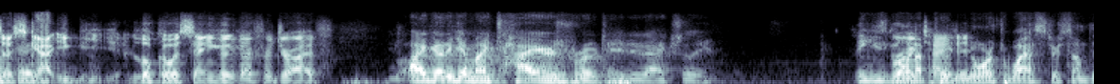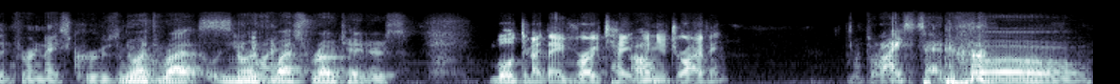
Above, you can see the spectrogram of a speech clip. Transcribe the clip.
so Okay. Scout, you, you, Luca was saying you got to go for a drive. I got to get my tires rotated. Actually, I think he's going up to Rotated. the northwest or something for a nice cruise. along northwest line. northwest rotators. Well, don't they rotate Oh. when you're driving? That's what I said. Oh,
